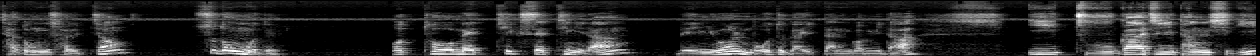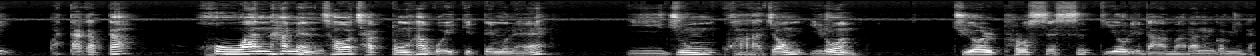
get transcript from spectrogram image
자동 설정, 수동 모드, 오토매틱 세팅이랑 매뉴얼 모드가 있다는 겁니다. 이 두 가지 방식이 왔다 갔다 호환하면서 작동하고 있기 때문에 이중 과정 이론, 듀얼 프로세스 띠오리다 말하는 겁니다.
